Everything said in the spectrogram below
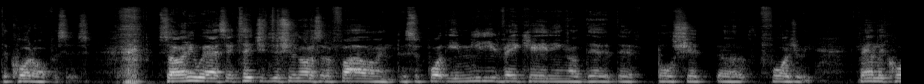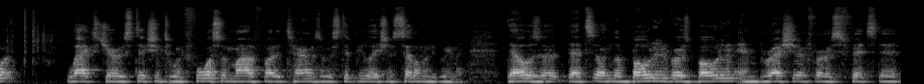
the court offices. So anyway, I say take judicial notice of the following to support the immediate vacating of their, their bullshit uh, forgery. Family court lacks jurisdiction to enforce or modify the terms of a stipulation settlement agreement. That was a, that's on the Bowden versus Bowden and Brescia versus Fitts. They're,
